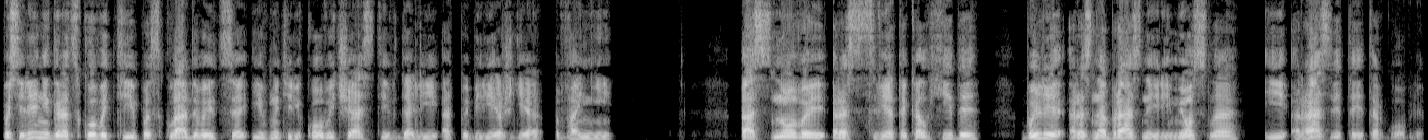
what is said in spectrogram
Поселение городского типа складывается и в материковой части, вдали от побережья Вани. Основой расцвета Колхиды были разнообразные ремесла и развитая торговля.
